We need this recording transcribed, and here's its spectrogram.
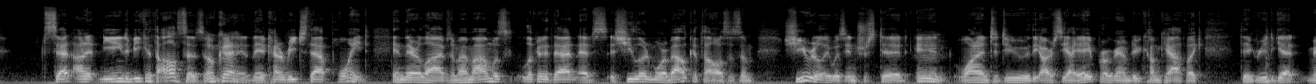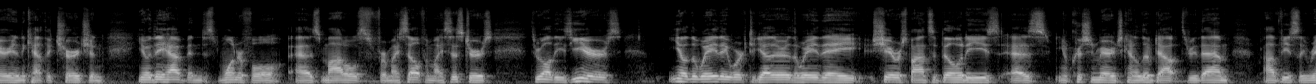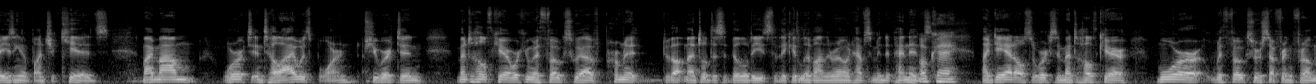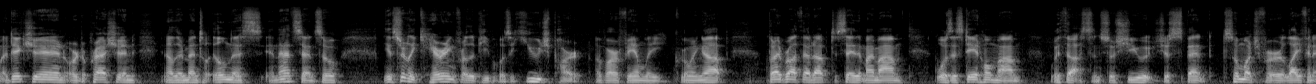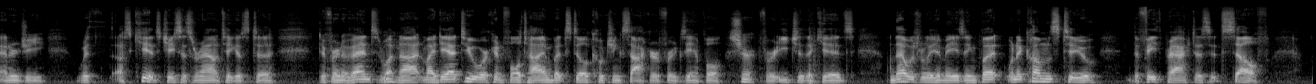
set on it needing to be Catholicism. Okay. And they kind of reached that point in their lives. And my mom was looking at that, and as, as she learned more about Catholicism, she really was interested mm. and wanted to do the RCIA program to become Catholic they agreed to get married in the Catholic Church, and you know they have been just wonderful as models for myself and my sisters through all these years. You know the way they work together, the way they share responsibilities as you know Christian marriage kind of lived out through them. Obviously, raising a bunch of kids. My mom worked until I was born. She worked in mental health care, working with folks who have permanent developmental disabilities so they could live on their own, have some independence. Okay. My dad also works in mental health care, more with folks who are suffering from addiction or depression and other mental illness in that sense. So, you know, certainly caring for other people was a huge part of our family growing up. But I brought that up to say that my mom was a stay at home mom with us. And so she just spent so much of her life and energy with us kids, chase us around, take us to different events and mm-hmm. whatnot. Mm-hmm. My dad too, working full time, but still coaching soccer, for example, sure. for each of the kids. And that was really amazing. But when it comes to the faith practice itself,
